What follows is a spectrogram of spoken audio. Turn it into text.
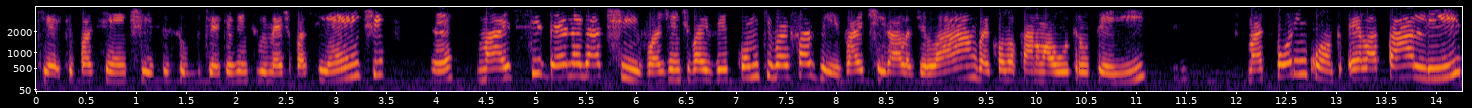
que, é, que o paciente, se sub, que, a gente submete o paciente, né? Mas se der negativo, a gente vai ver como que vai fazer. Vai tirá-la de lá, vai colocar numa outra UTI. Mas por enquanto, ela tá ali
